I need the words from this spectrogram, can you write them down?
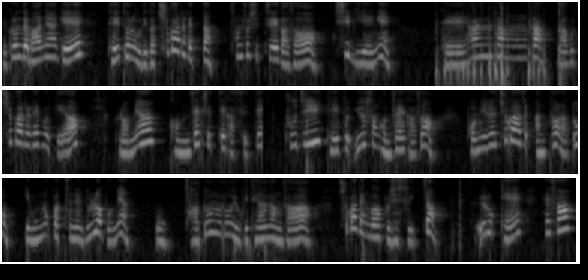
네, 그런데 만약에 데이터를 우리가 추가를 했다. 참조 시트에 가서 12행에 대한상사라고 추가를 해볼게요. 그러면 검색 시트에 갔을 때 굳이 데이터 유효성 검사에 가서 범위를 추가하지 않더라도 이 목록 버튼을 눌러보면 오, 자동으로 여기 대한상사 추가된 거 보실 수 있죠? 이렇게 해서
